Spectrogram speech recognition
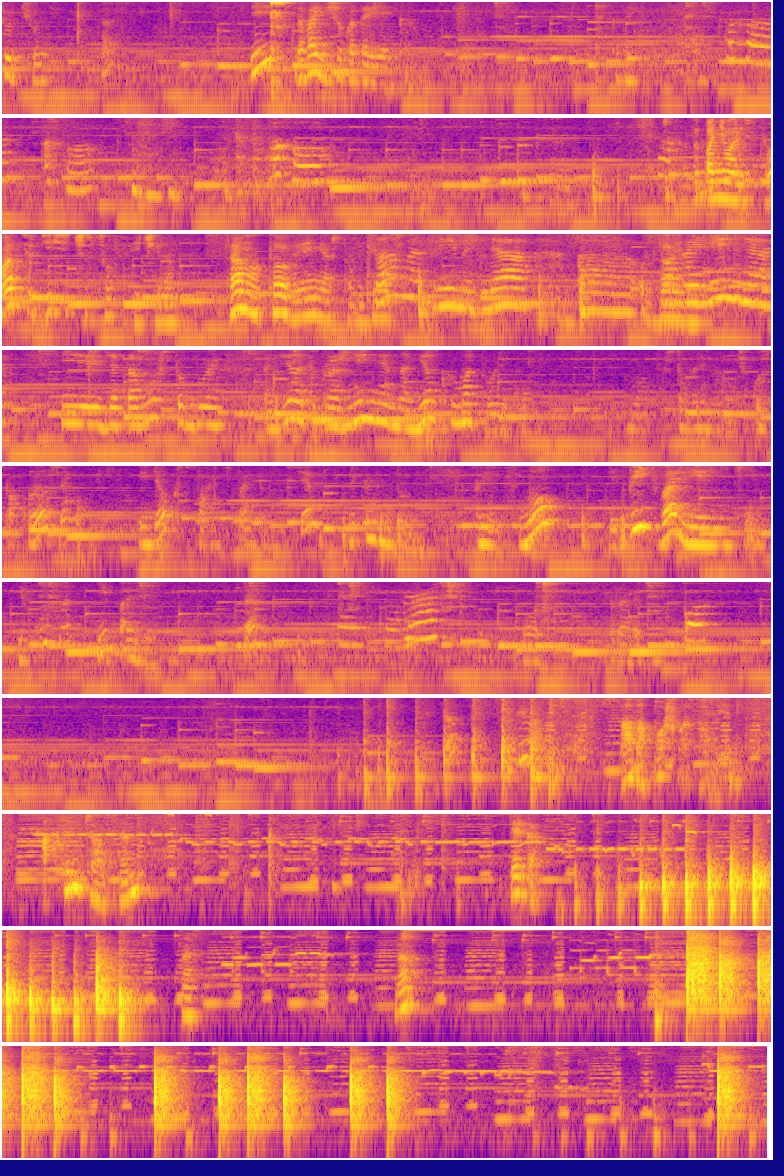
Чуть-чуть. И давай еще катай яйка. Вы понимали ситуацию 10 часов вечера. Самое то время, чтобы делать. Самое время для а, успокоения и для того, чтобы делать упражнения на мелкую моторику. Вот, чтобы ребеночек успокоился и лег спать. Поэтому всем рекомендую перед сном лепить вареники. И вкусно, и полезно. Да? Mama poszła sobie, a tymczasem... Wielka.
